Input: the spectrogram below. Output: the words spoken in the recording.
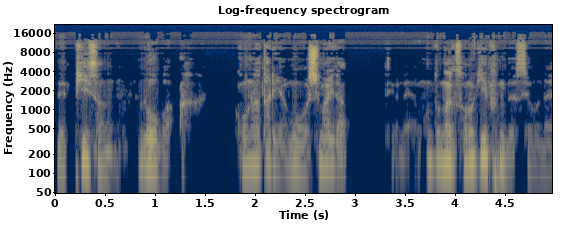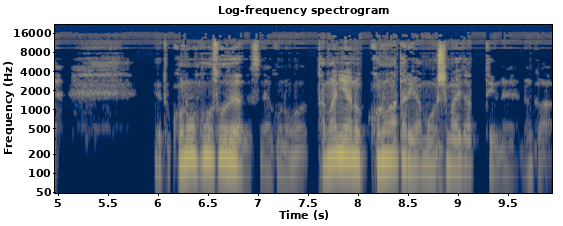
で、P さん、老婆、この辺りはもうおしまいだっていうね、本当なんかその気分ですよね。えっと、この放送ではですね、この、たまにあの、この辺りはもうおしまいだっていうね、なんか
